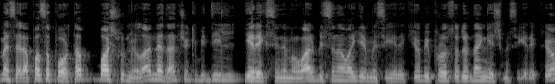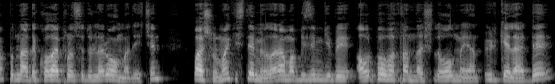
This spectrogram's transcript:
mesela pasaporta başvurmuyorlar. Neden? Çünkü bir dil gereksinimi var. Bir sınava girmesi gerekiyor. Bir prosedürden geçmesi gerekiyor. Bunlar da kolay prosedürler olmadığı için başvurmak istemiyorlar ama bizim gibi Avrupa vatandaşlığı olmayan ülkelerde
